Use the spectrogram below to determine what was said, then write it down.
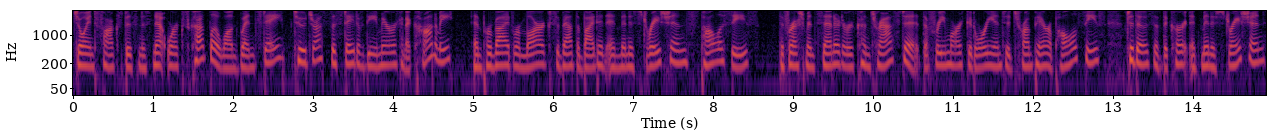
joined Fox Business Network's Kudlow on Wednesday to address the state of the American economy and provide remarks about the Biden administration's policies. The freshman senator contrasted the free market oriented Trump era policies to those of the current administration,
